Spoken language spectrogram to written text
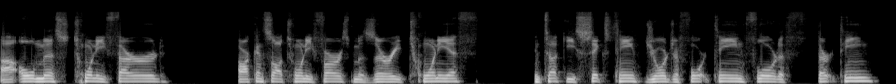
Uh, Ole Miss 23rd, Arkansas 21st, Missouri 20th, Kentucky 16th, Georgia 14, Florida 13.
